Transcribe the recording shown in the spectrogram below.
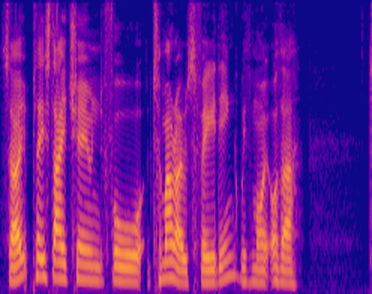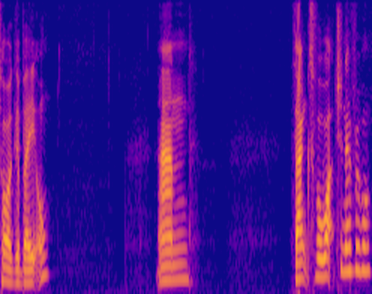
So please stay tuned for tomorrow's feeding with my other tiger beetle. And thanks for watching everyone.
